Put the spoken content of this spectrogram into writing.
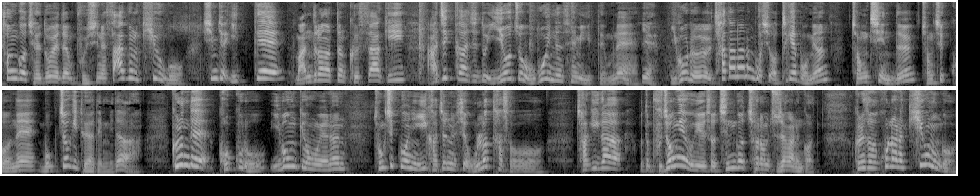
선거 제도에 대한 불신의 싹을 키우고 심지어 이때 만들어놨던 그 싹이 아직까지도 이어져 오고 있는 셈이기 때문에 예. 이거를 차단하는 것이 어떻게 보면 정치인들, 정치권의 목적이 돼야 됩니다. 그런데 거꾸로 이번 경우에는 정치권이 이 가짜뉴스에 올라타서 자기가 어떤 부정에 의해서 진 것처럼 주장하는 것. 그래서 혼란을 키우는 거.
